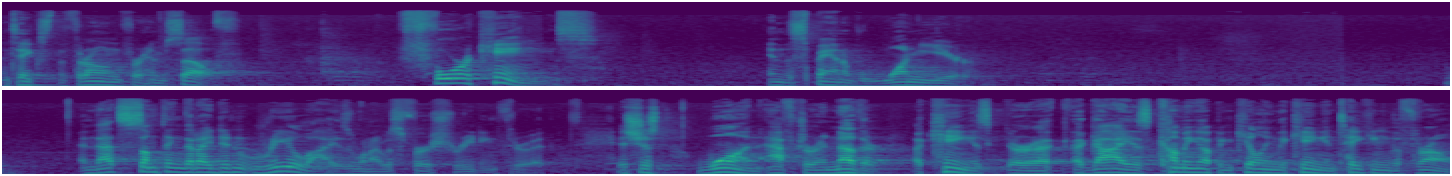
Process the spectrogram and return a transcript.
and takes the throne for himself. Four kings in the span of one year. And that's something that I didn't realize when I was first reading through it. It's just one after another. A king is, or a, a guy is coming up and killing the king and taking the throne.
